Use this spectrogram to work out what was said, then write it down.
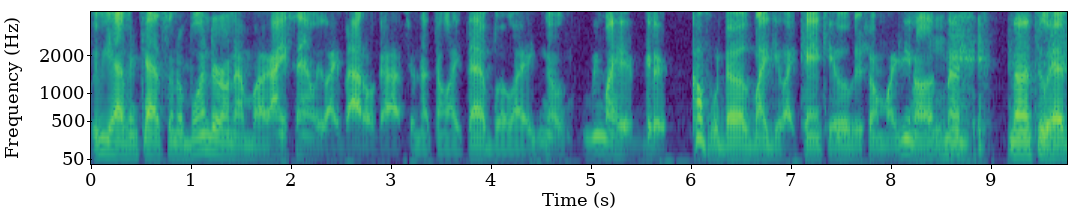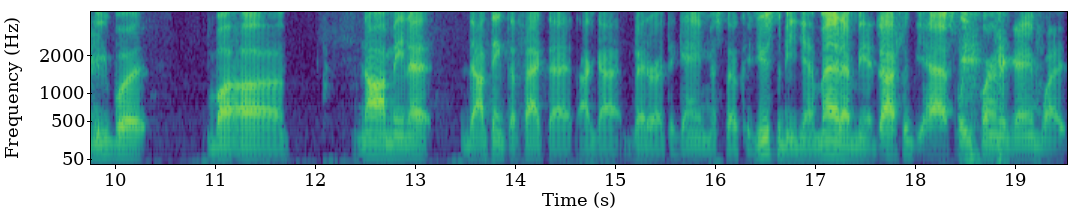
we be having cats in a blender on that mug. I ain't saying we like battle guys or nothing like that, but like, you know, we might hit, get a couple dubs, might get like ten kills or something like, you know, mm-hmm. nothing, nothing too heavy, but but uh, no, I mean that. I think the fact that I got better at the game and stuff, because used to be getting mad at me and Josh, we'd be half sleep playing the game. Like,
